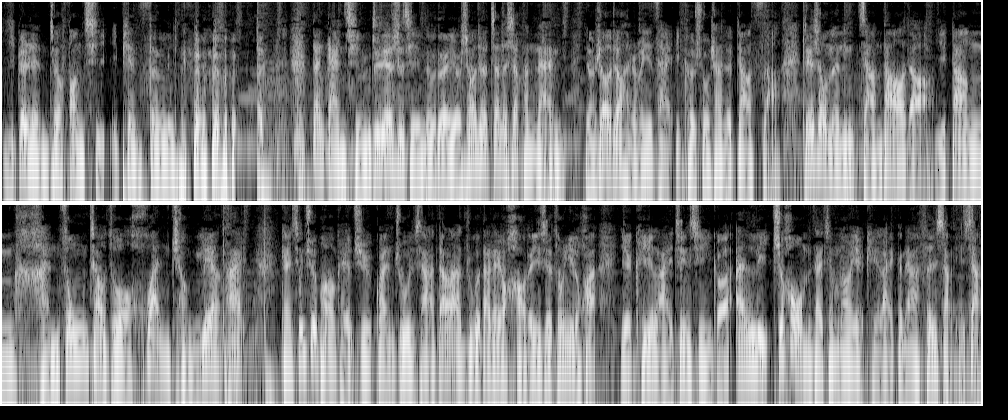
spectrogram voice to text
一个人就放弃一片森林。但感情这件事情，对不对？有时候就真的是很难，有时候就很容易在一棵树上就吊死啊。这是我们讲到的一档韩综，叫做《换乘恋爱》。感兴趣的朋友可以去关注一下。当然，如果大家有好的一些综艺的话，也可以来进行一个安利。之后我们在节目当中也可以来跟大家分享一下。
